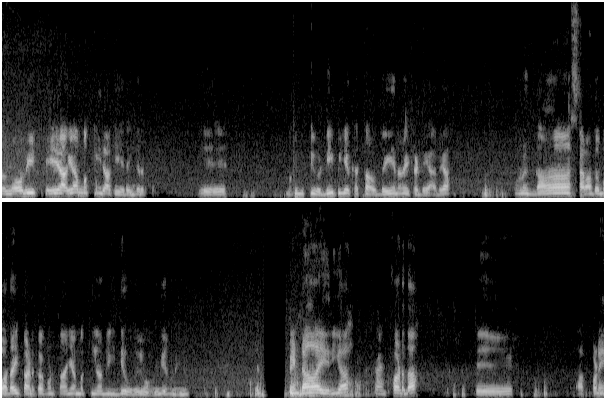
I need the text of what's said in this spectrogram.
ਤਾਂ ਲੋ ਵੀ ਇਹ ਆ ਗਿਆ ਮੱਕੀ ਦਾ ਖੇਤ ਇੱਧਰ। ਤੇ ਮੱਕੀ ਮੁੱਕੀ ਵੱਡੀ ਪਈ ਹੈ ਖੱਤਾ ਉਦਾਂ ਹੀ ਇਹਨਾਂ ਨੇ ਛੱਡਿਆ ਪਿਆ। ਹੁਣ ਗਾਂ ਸਾਲਾਂ ਤੋਂ ਬਾਅਦ ਹੀ ਕਣਕਾਂ ਕੁਣਕਾਂ ਜਾਂ ਮੱਕੀਆਂ ਬੀਜਦੇ ਉਦੋਂ ਹੀ ਹੋਣਗੇ ਹੁਣ ਇਹਨੂੰ। ਪਿੰਡਾਂ ਦਾ ਏਰੀਆ ਫ੍ਰੈਂਕਫਰਟ ਦਾ। ਤੇ ਆਪਣੇ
